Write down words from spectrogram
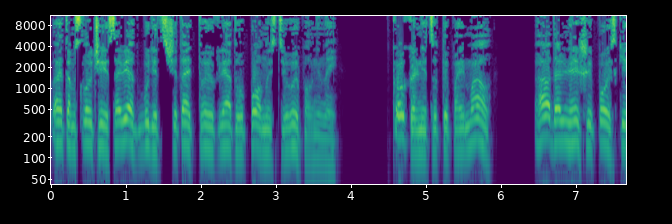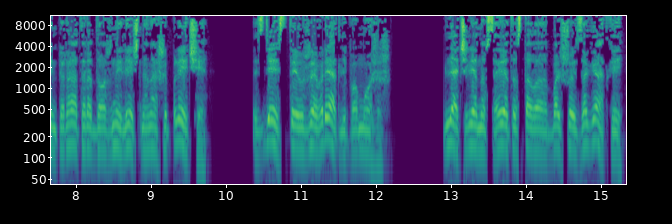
В этом случае совет будет считать твою клятву полностью выполненной. Кокольницу ты поймал, а дальнейшие поиски императора должны лечь на наши плечи. Здесь ты уже вряд ли поможешь. Для членов совета стало большой загадкой,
